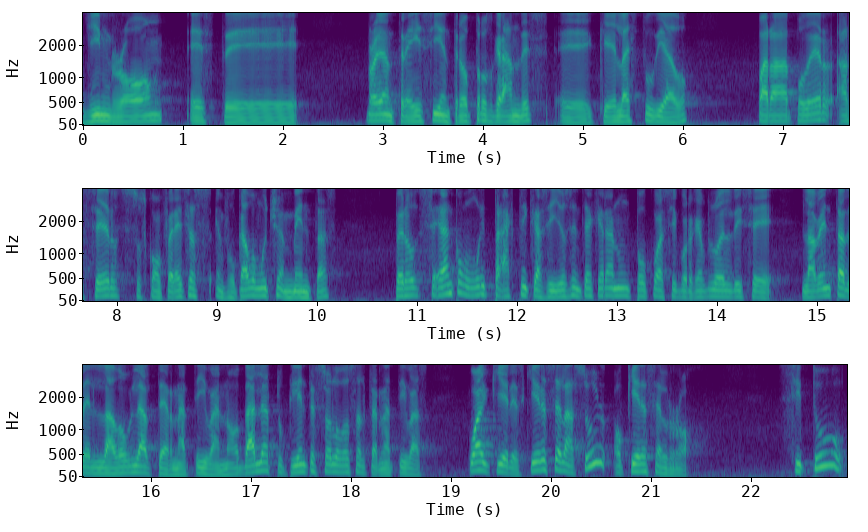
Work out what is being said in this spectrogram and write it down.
Jim Rohn, este, Brian Tracy, entre otros grandes eh, que él ha estudiado para poder hacer sus conferencias enfocado mucho en ventas, pero eran como muy prácticas y yo sentía que eran un poco así. Por ejemplo, él dice la venta de la doble alternativa, ¿no? Darle a tu cliente solo dos alternativas. ¿Cuál quieres? ¿Quieres el azul o quieres el rojo? Si tú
